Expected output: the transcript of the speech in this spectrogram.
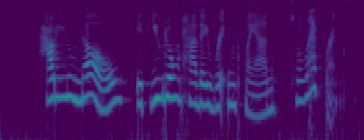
How do you know if you don't have a written plan to reference?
